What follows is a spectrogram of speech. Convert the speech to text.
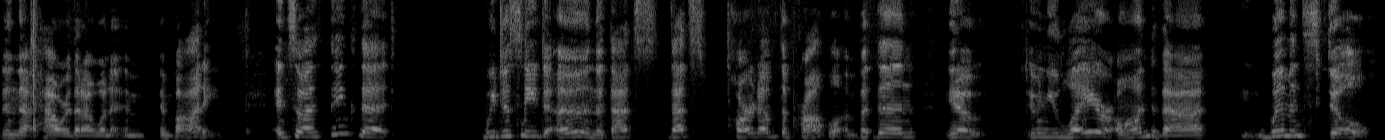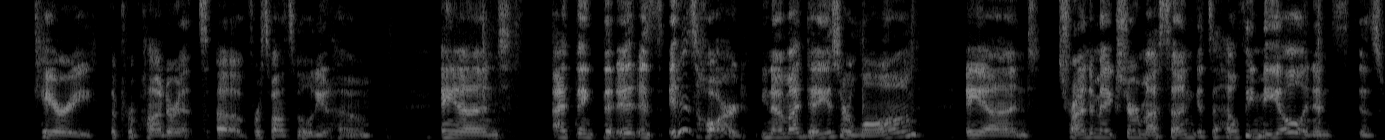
in that power that I want to em- embody. And so I think that we just need to own that that's that's part of the problem. But then, you know, when you layer onto that, women still carry the preponderance of responsibility at home. And I think that it is it is hard. You know, my days are long and trying to make sure my son gets a healthy meal and is, is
